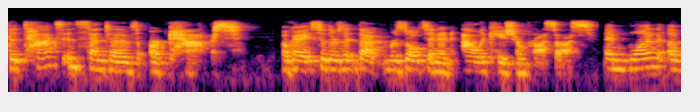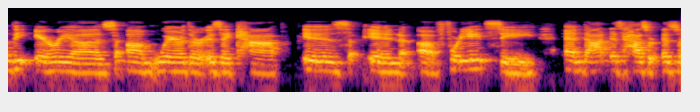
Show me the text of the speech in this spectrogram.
the tax incentives are capped. Okay, so there's a, that results in an allocation process. And one of the areas um, where there is a cap is in uh, 48C, and that is has, as,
